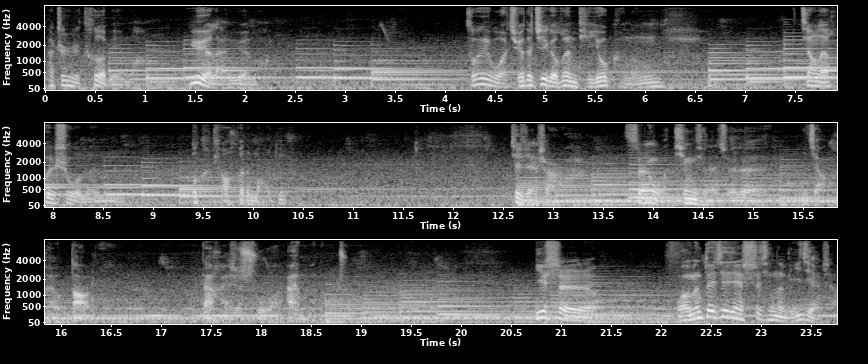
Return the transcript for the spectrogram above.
他真是特别忙，越来越忙。所以我觉得这个问题有可能将来会是我们不可调和的矛盾。这件事儿啊，虽然我听起来觉得你讲的很有道理，但还是恕我爱莫能助。一是我们对这件事情的理解上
